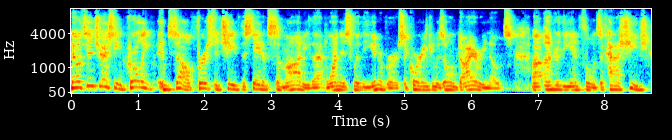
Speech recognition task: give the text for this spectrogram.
Now, it's interesting. Crowley himself first achieved the state of samadhi, that oneness with the universe, according to his own diary notes, uh, under the influence of hashish.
